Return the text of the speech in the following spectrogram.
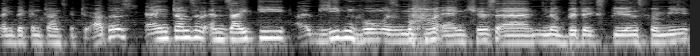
like they can transmit to others. In terms of anxiety, uh, leaving home was more anxious and you know bitter experience for me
